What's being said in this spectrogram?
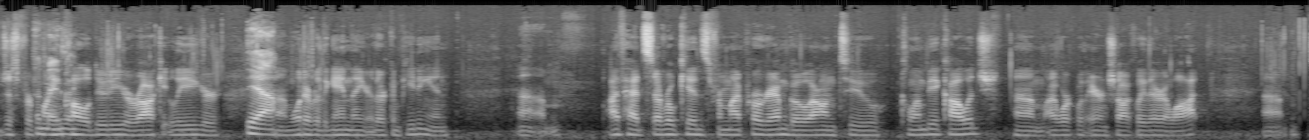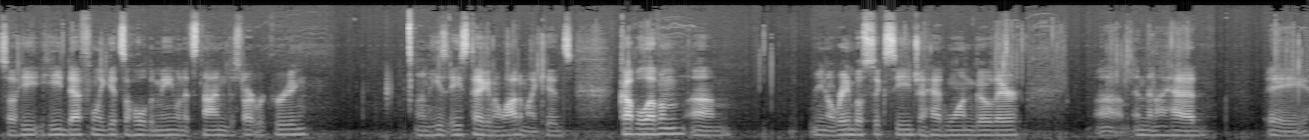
just for playing Amazing. Call of Duty or Rocket League or Yeah. um, whatever the game they are they're competing in. Um, I've had several kids from my program go on to Columbia College. Um, I work with Aaron Shockley there a lot, um, so he he definitely gets a hold of me when it's time to start recruiting, and he's he's taken a lot of my kids. A couple of them, um, you know, Rainbow Six Siege. I had one go there, um, and then I had a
